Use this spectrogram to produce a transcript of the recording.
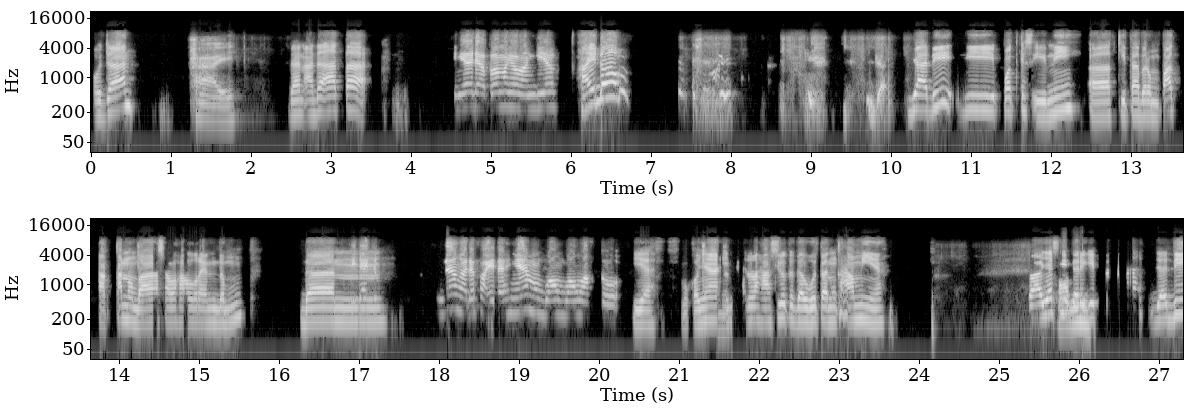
Ojan Hai. Dan ada Ata. Iya, ada apa manggil-manggil? Hai dong. Enggak. Jadi di podcast ini eh, kita berempat akan membahas hal-hal random dan Tidak nggak ada faedahnya membuang-buang waktu. iya pokoknya ini adalah hasil kegabutan kami ya. Itu aja sih Kami. dari kita. Jadi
